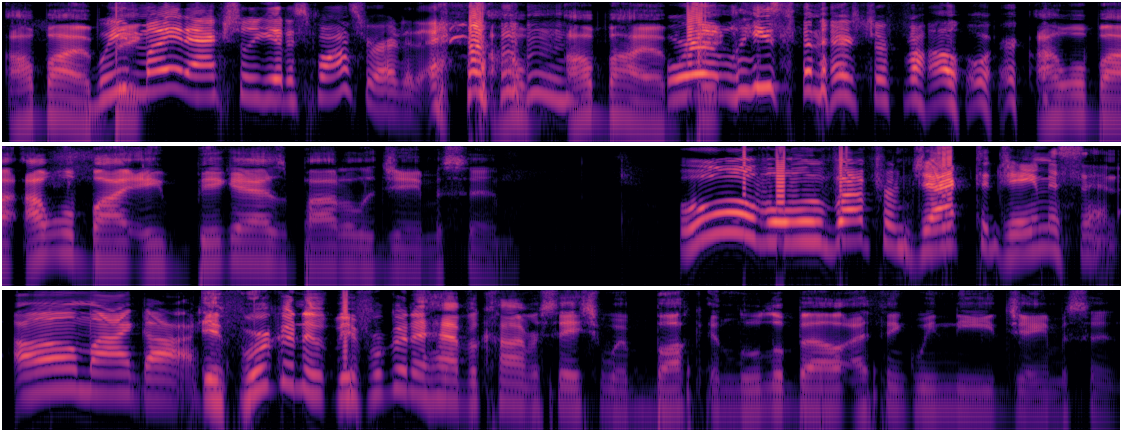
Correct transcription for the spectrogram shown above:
I'll buy a We big. might actually get a sponsor out of that, I'll, I'll buy a or at least an extra follower. I will buy. I will buy a big ass bottle of Jameson. Ooh, we'll move up from Jack to Jameson. Oh my gosh. If we're gonna if we're gonna have a conversation with Buck and Lulabelle, I think we need Jameson.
